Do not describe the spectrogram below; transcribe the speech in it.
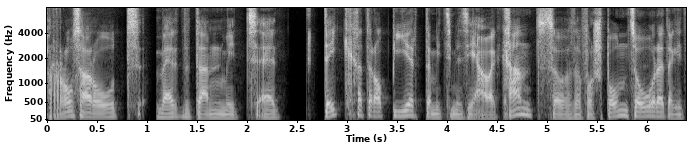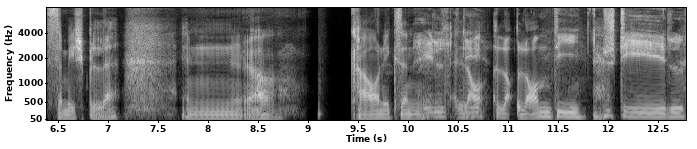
rosarot, werden dann mit äh, Decken drapiert, damit man sie auch erkennt, so, so von Sponsoren. Da gibt es zum Beispiel äh, ein ja, keine Ahnung, so ein Hilti. La La Landi, Stil.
